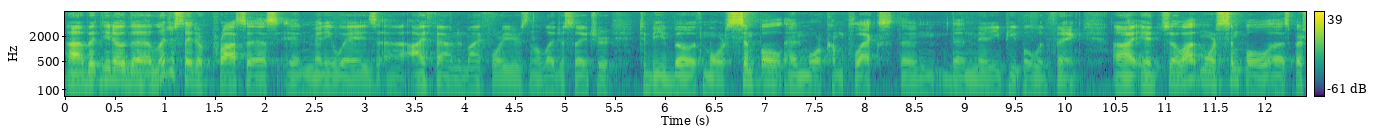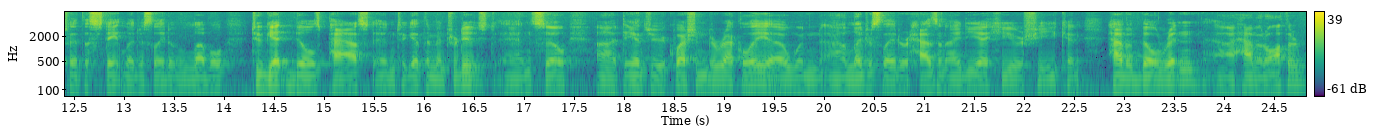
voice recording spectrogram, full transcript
Uh, but you know, the legislative process, in many ways, uh, I found in my four years in the legislature to be both more simple and more complex than than many people would think. Uh, it's a lot more simple, uh, especially at the state legislative level, to get bills passed and to get them introduced. And so, uh, to answer your question directly, uh, when a legislator has an idea, he or she can have a bill written, have it authored,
